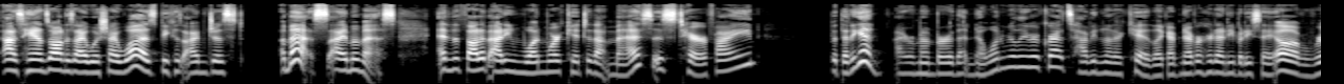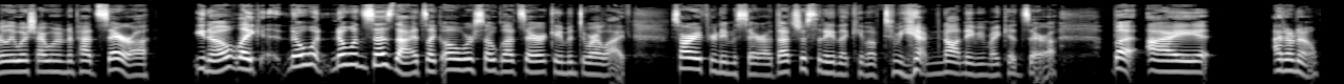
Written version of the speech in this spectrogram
as hands on as I wish I was because I'm just a mess. I'm a mess. And the thought of adding one more kid to that mess is terrifying. But then again, I remember that no one really regrets having another kid. Like I've never heard anybody say, "Oh, I really wish I wouldn't have had Sarah." You know, like no one no one says that. It's like, "Oh, we're so glad Sarah came into our life." Sorry if your name is Sarah. That's just the name that came up to me. I'm not naming my kid Sarah. But I I don't know.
